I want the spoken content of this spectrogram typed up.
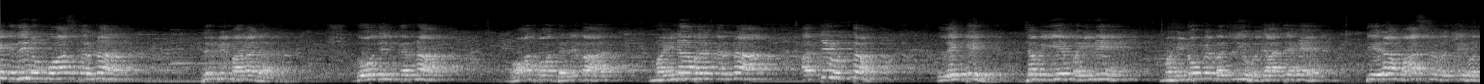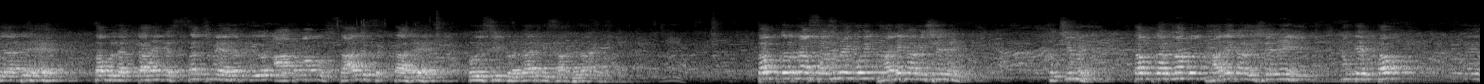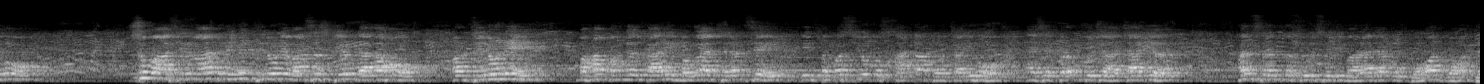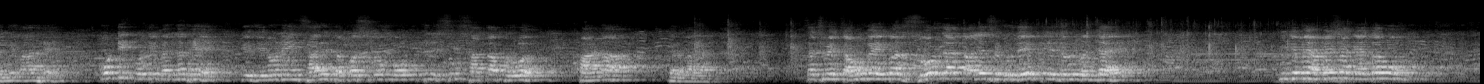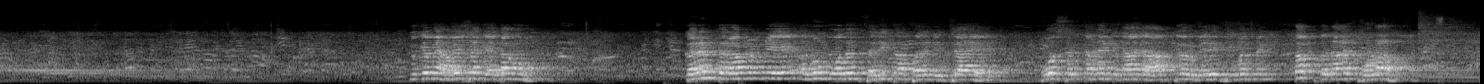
एक दिन उपवास करना फिर भी माना जाता है। दो दिन करना, बहुत बहुत धन्यवाद। महीना भर करना अति उत्तम। लेकिन जब ये महीने महीनों में बदली हो जाते हैं, तेरह मास में बदली हो जाते हैं, तब लगता है कि सच में अगर कोई आत्मा को साध सकता है तो इसी प्रकार की साधना है। तब करना सच में कोई खाने का विषय नहीं। सच्ची में, तब करना कोई खाने का विषय नहीं, क्योंकि तब हो शुभ आशीर्वाद निमित्त जिन्होंने वासस्टेप डाला हो और जिन्होंने महामंगलकारी मंगलाचरण से इन तपस्वियों को साटा पहुंचाई हो, ऐसे परम पूज्य आचार्य हंस रत्न सूर्य महाराजा को बहुत बहुत धन्यवाद है। कोटि कोटि बंधन है कि जिन्होंने इन सारे तपस्वियों को इतने सुख साता पूर्वक पाना करवाया। सच में चाहूँगा एक बार जोरदार ताले से गुरुदेव के लिए ज़रूर बन जाए, क्योंकि मैं हमेशा कहता हूँ क्योंकि मैं हमेशा कहता हूँ, करण करावण ने अनुमोदन सरी का फल निप जाए हो सकता है कदाच आपके और मेरे जीवन में तब कदाच थोड़ा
